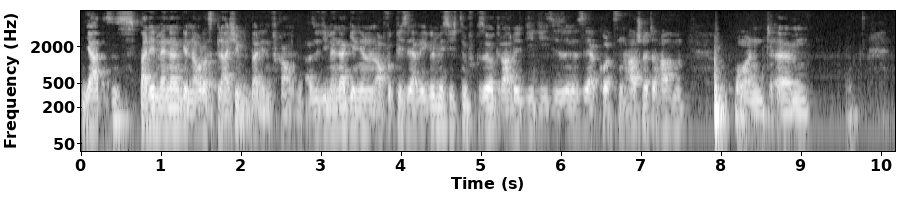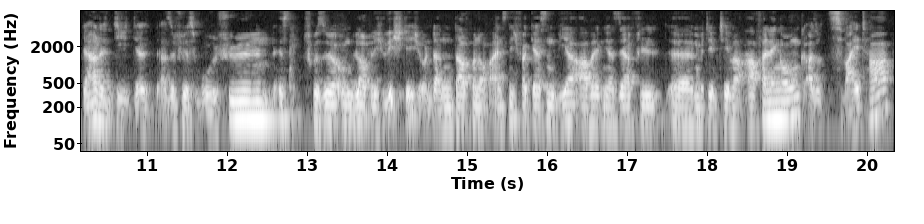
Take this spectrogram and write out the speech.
Ja, das ist bei den Männern genau das Gleiche wie bei den Frauen. Also die Männer gehen ja nun auch wirklich sehr regelmäßig zum Friseur, gerade die, die diese sehr kurzen Haarschnitte haben und ähm, ja, die, also fürs Wohlfühlen ist Friseur unglaublich wichtig. Und dann darf man auch eins nicht vergessen, wir arbeiten ja sehr viel äh, mit dem Thema Haarverlängerung, also Zweithaar,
